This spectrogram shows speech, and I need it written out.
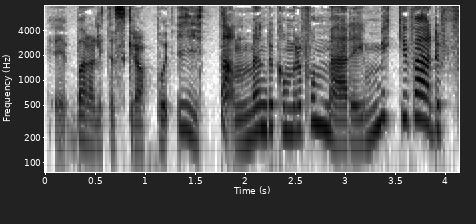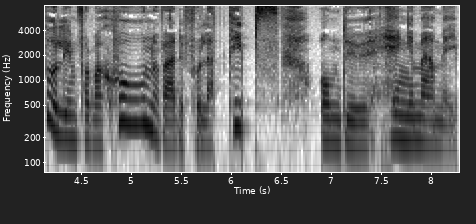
eh, bara lite skrap på ytan. Men du kommer att få med dig mycket värdefull information och värdefulla tips om du hänger med mig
